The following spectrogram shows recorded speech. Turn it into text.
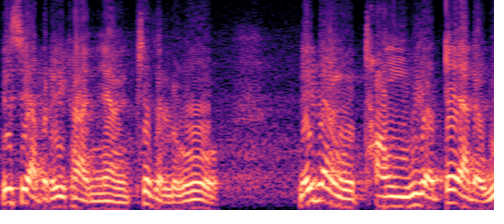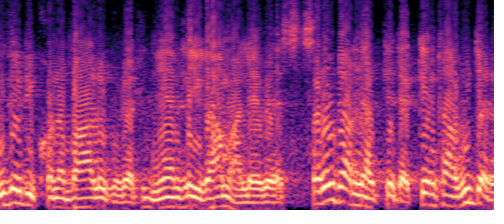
သစ္စာပရိက္ခဉာဏ်ဖြစ်တယ်လို့နိဗ္ဗာန်ကိုထောင်ပြီးတော့တက်ရတဲ့ဝိသုဒ္ဓိ9ပါးလို့ကိုလည်းဉာဏ်လှေကားမှာလည်းပဲသရုဒ္ဓမြောက်ဖြစ်တဲ့ကင်္ခာဝိတ္တရ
